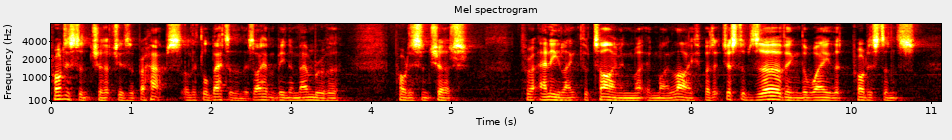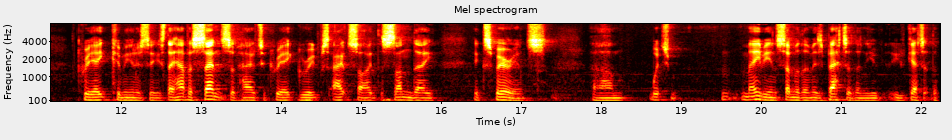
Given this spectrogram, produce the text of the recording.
Protestant churches are perhaps a little better than this. I haven't been a member of a Protestant church for any length of time in my, in my life, but just observing the way that Protestants create communities, they have a sense of how to create groups outside the Sunday experience, um, which maybe in some of them is better than you, you get at the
